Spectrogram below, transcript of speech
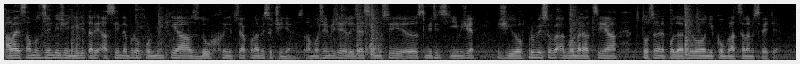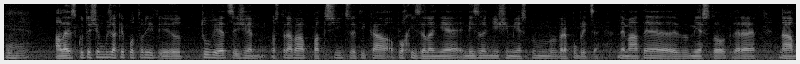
ale samozřejmě, že nikdy tady asi nebudou podmínky a vzduch něco jako na Vysočině. Samozřejmě, že lidé si musí eh, smířit s tím, že žijou v průmyslové aglomeraci a to se nepodařilo nikomu na celém světě. Mm-hmm. Ale skutečně můžu také potvrdit eh, tu věc, že Ostrava patří, co se týká plochy zeleně, nejzelenějším městům v republice. Nemáte město, které na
